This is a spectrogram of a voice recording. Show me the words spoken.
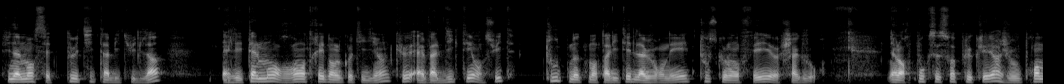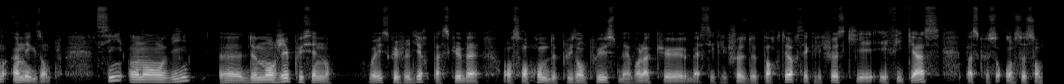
finalement, cette petite habitude-là, elle est tellement rentrée dans le quotidien qu'elle va dicter ensuite toute notre mentalité de la journée, tout ce que l'on fait euh, chaque jour. Alors, pour que ce soit plus clair, je vais vous prendre un exemple. Si on a envie euh, de manger plus sainement, vous voyez ce que je veux dire? Parce que ben, on se rend compte de plus en plus ben, voilà, que ben, c'est quelque chose de porteur, c'est quelque chose qui est efficace, parce qu'on se sent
